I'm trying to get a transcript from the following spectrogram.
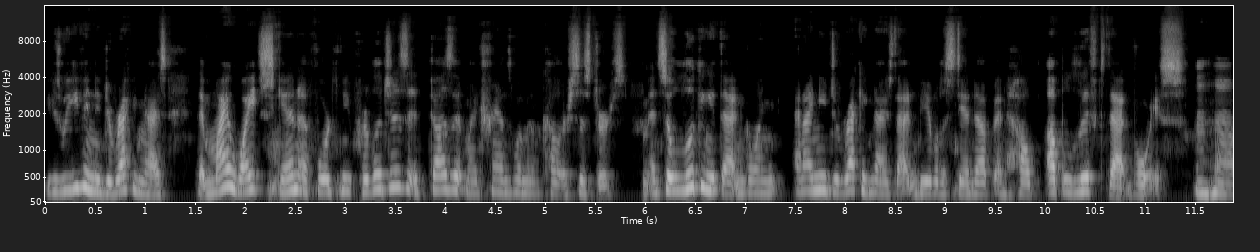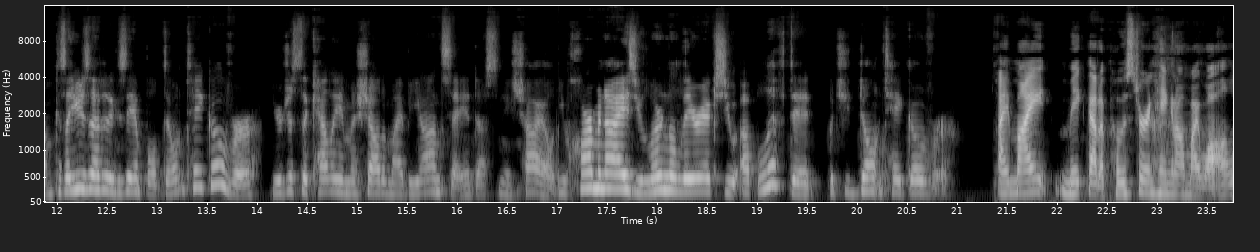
because we even need to recognize that my white skin affords me privileges. It doesn't my trans women of color sisters." And so looking at that and going, and I need to recognize that and be able to stand up and help uplift that voice Mm-hmm. because I use that as an example. Don't take over. You're just the Kelly and Michelle to my Beyonce and Destiny's Child. You harmonize, you learn the lyrics, you uplift it, but you don't take over. I might make that a poster and hang it on my wall.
